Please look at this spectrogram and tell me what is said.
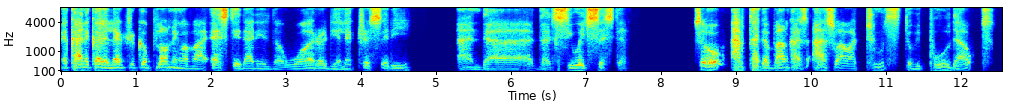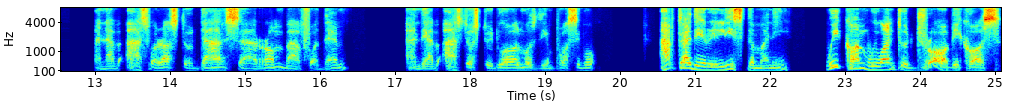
mechanical, electrical, plumbing of our estate. That is the water, the electricity, and uh, the sewage system. So after the bank has asked for our tooth to be pulled out, and have asked for us to dance uh, rumba for them, and they have asked us to do almost the impossible. After they release the money, we come, we want to draw because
